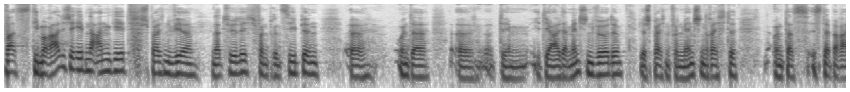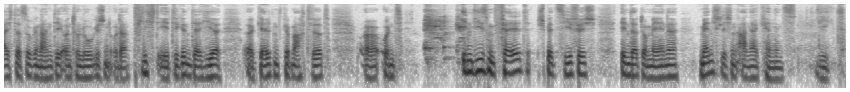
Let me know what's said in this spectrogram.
Was die moralische Ebene angeht, sprechen wir natürlich von Prinzipien äh, unter äh, dem Ideal der Menschenwürde. Wir sprechen von Menschenrechte und das ist der Bereich der sogenannten deontologischen oder Pflichtethiken, der hier äh, geltend gemacht wird äh, und in diesem Feld spezifisch in der Domäne menschlichen Anerkennens liegt.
